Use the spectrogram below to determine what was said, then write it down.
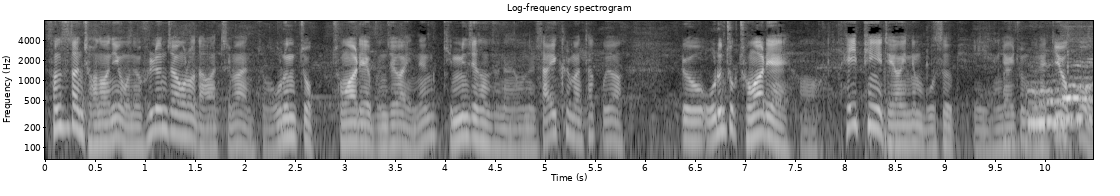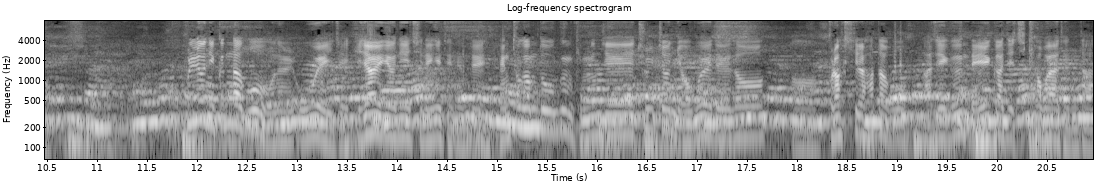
선수단 전원이 오늘 훈련장으로 나왔지만 오른쪽 종아리에 문제가 있는 김민재 선수는 오늘 사이클만 탔고요. 그리고 오른쪽 종아리에 어, 테이핑이 되어 있는 모습이 굉장히 좀 눈에 띄었고 훈련이 끝나고 오늘 오후에 이제 기자회견이 진행이 됐는데 벤투 감독은 김민재의 출전 여부에 대해서 어, 불확실하다고 아직은 내일까지 지켜봐야 된다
